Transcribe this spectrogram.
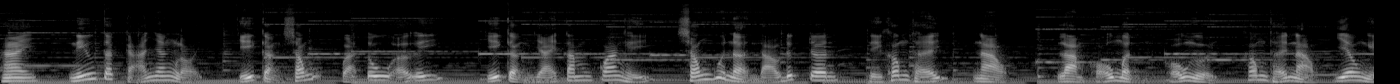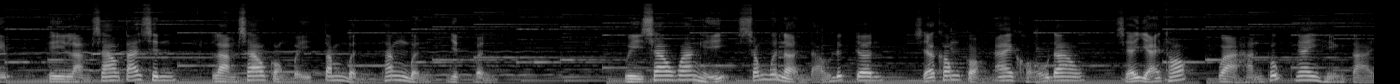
Hai, nếu tất cả nhân loại chỉ cần sống và tu ở ý, chỉ cần dạy tâm quan hỷ, sống với nền đạo đức trên, thì không thể nào làm khổ mình, khổ người, không thể nào gieo nghiệp, thì làm sao tái sinh, làm sao còn bị tâm bệnh, thân bệnh, dịch bệnh? Vì sao quan hỷ, sống với nền đạo đức trên, sẽ không còn ai khổ đau, sẽ giải thoát? Và hạnh phúc ngay hiện tại.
